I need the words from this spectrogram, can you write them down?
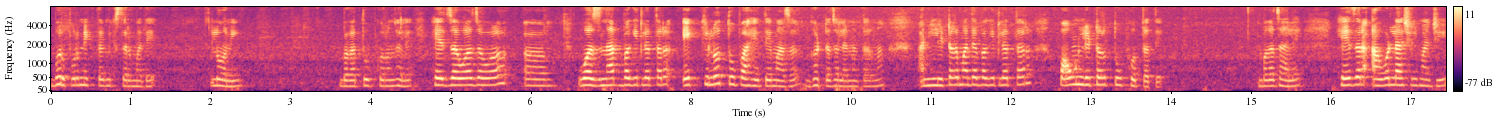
भरपूर निघतं मिक्सरमध्ये लोणी. बघा तूप करून झाले. हे जवळजवळ वजनात बघितलं तर एक किलो तूप आहे ते माझं घट्ट झाल्यानंतरनं आणि लिटरमध्ये बघितलं तर पाऊण लिटर तूप होतं ते. बघा झाले. हे जर आवडलं असेल माझी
